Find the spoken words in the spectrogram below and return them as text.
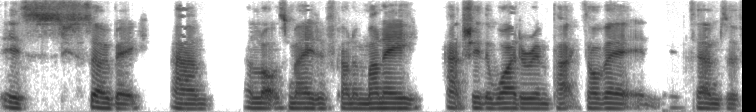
is so big um a lot's made of kind of money actually the wider impact of it in, in terms of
